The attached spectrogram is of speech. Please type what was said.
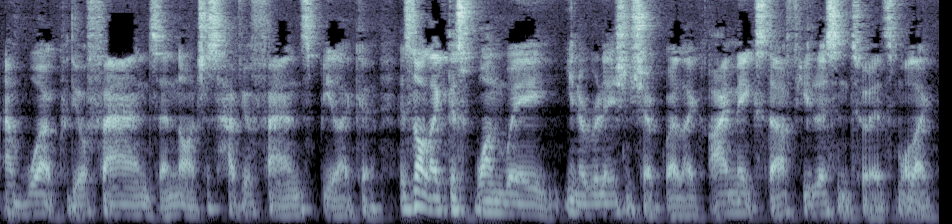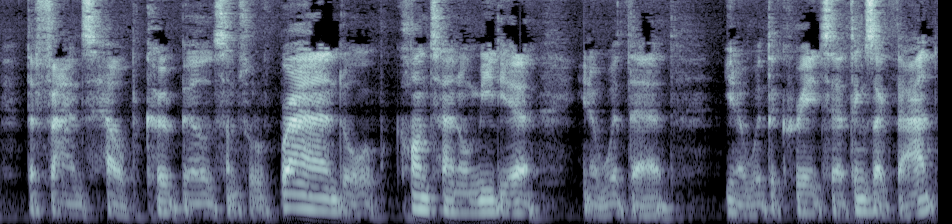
and work with your fans and not just have your fans be like a, it's not like this one way you know relationship where like I make stuff, you listen to it. It's more like the fans help co-build some sort of brand or content or media, you know, with their you know with the creator things like that.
